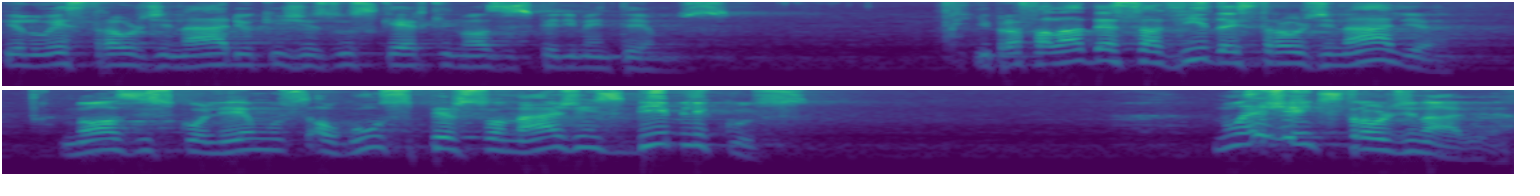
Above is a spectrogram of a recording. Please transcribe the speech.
pelo extraordinário que Jesus quer que nós experimentemos. E para falar dessa vida extraordinária, nós escolhemos alguns personagens bíblicos. Não é gente extraordinária,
